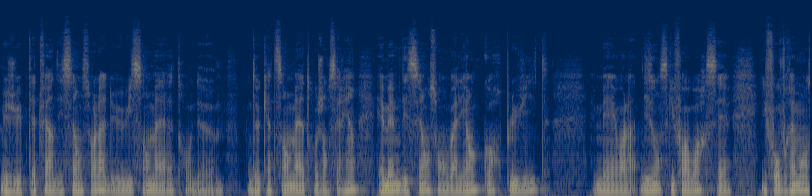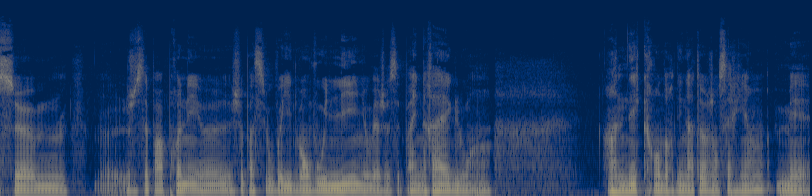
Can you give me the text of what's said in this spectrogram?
mais je vais peut-être faire des séances voilà, de 800 mètres ou de, de 400 mètres ou j'en sais rien. Et même des séances où on va aller encore plus vite. Mais voilà, disons ce qu'il faut avoir, c'est il faut vraiment se, euh, je sais pas, prenez, je sais pas si vous voyez devant vous une ligne ou bien je sais pas une règle ou un, un écran d'ordinateur, j'en sais rien, mais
